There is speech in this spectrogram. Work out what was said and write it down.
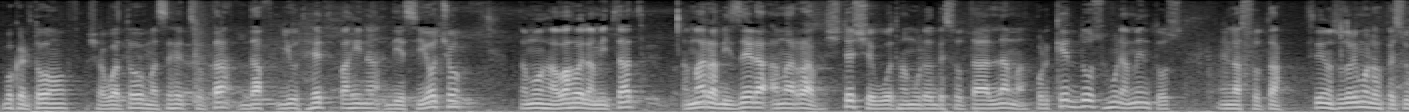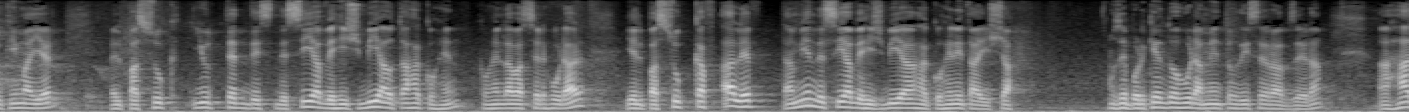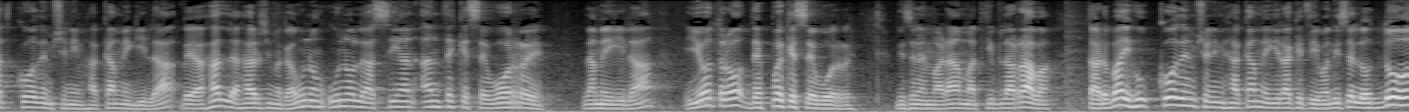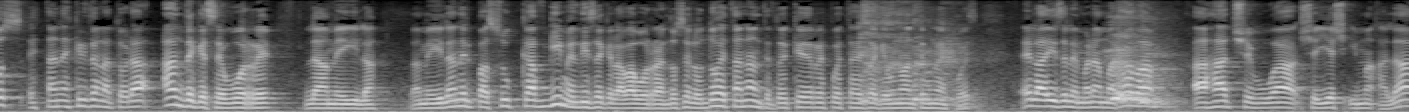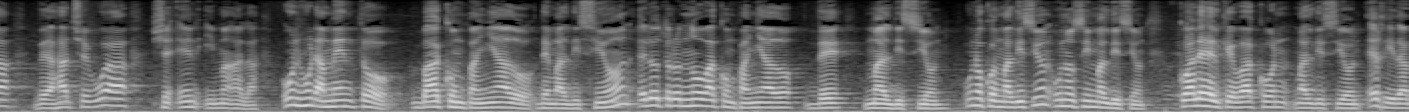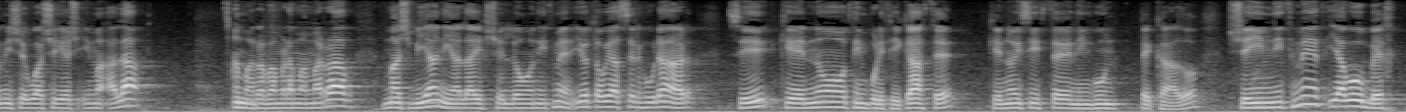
Boker Tov, Shavuatov, Masejet Sotá, Daf Yud Het, página 18. Estamos abajo de la mitad. Amarra Bizera, Amarrab. Shte Shevuot Hamurot Besotá Lama. ¿Por qué dos juramentos en la Sotá? Sí, nosotros vimos los Pesukim ayer. El Pasuk Yud Het decía Vehishbia Otaha Kohen. Kohen la va a hacer jurar. Y el Pasuk Kaf Alef también decía Vehishbia Hakohen et Aisha. No sé por qué dos juramentos, dice Rabzera. Ahad Kodem Shenim Hakam Megillah, ve Ahad Lahar Uno, uno le hacían antes que se borre la Megillah y otro después que se borre. Dice la Emara Matkib la Raba. Tarbaihu Kodem Shenim Hakam Megillah Ketiban. Dice los dos están escritos en la Torah antes que se borre la Megillah. La Megillah en el Pasuk Kaf Gimel dice que la va a borrar. Entonces los dos están antes. Entonces, ¿qué respuesta es esa que uno antes, uno después? Él dice le Emara Marraba. Ahad Shebua Sheyesh Ima Allah, de Ahad Shebua Sheen Ima Allah. Un juramento va acompañado de maldición, el otro no va acompañado de maldición. Uno con maldición, uno sin maldición. ¿Cuál es el que va con maldición? Ejidami Shebua Sheyesh Ima Allah. Amarrab Amram Amarrab, Mashbiani Alaih Shelon Itme. Yo te voy a hacer jurar, ¿sí? Que no te impurificaste que no hiciste ningún pecado. Sheim nitmet y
